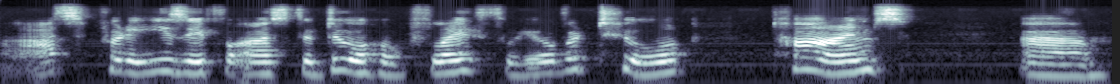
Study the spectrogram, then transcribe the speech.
That's pretty easy for us to do, hopefully. 3 over 2 times, um,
